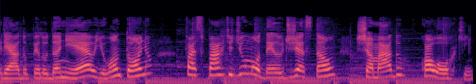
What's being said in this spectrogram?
criado pelo Daniel e o Antônio, faz parte de um modelo de gestão chamado coworking.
